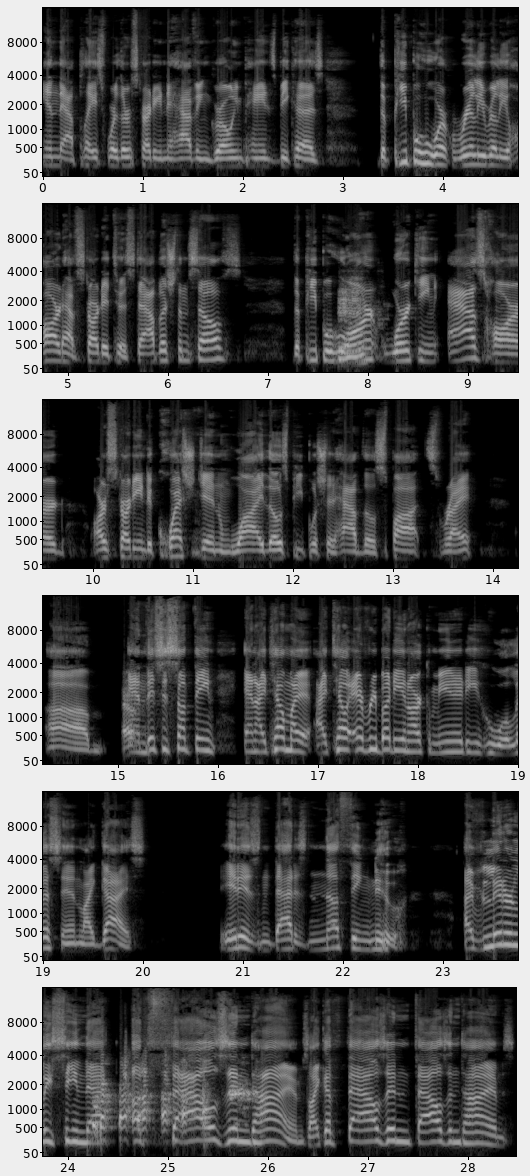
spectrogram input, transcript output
in that place where they're starting to having growing pains because the people who work really, really hard have started to establish themselves. The people who Mhm. aren't working as hard are starting to question why those people should have those spots, right? Um, and this is something, and I tell my, I tell everybody in our community who will listen, like, guys, it is that is nothing new. I've literally seen that a thousand times, like a thousand, thousand times.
